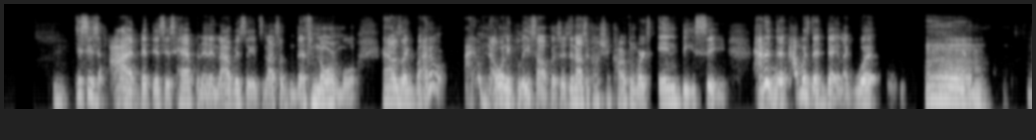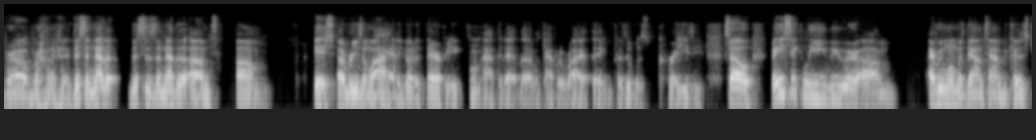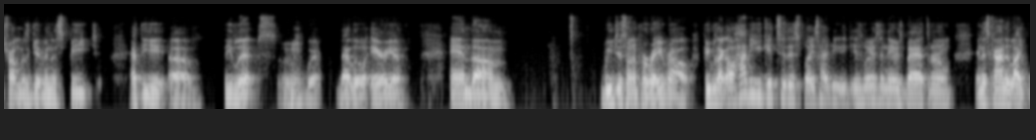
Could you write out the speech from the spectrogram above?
this is odd that this is happening, and obviously it's not something that's normal. And I was like, but I don't. I don't know any police officers. And I was like, oh shit, Carlton works in DC. How did Mhm. that, how was that day? Like what Mm. Bro, bro. This another this is another um um it's a reason why I had to go to therapy from after that the Capitol riot thing because it was crazy. So basically, we were um, everyone was downtown because Trump was giving a speech at the uh, ellipse Mhm. where that little area, and um, we just on a parade route. People like, oh, how do you get to this place? How do you? Is where's the nearest bathroom? And it's kind of like,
